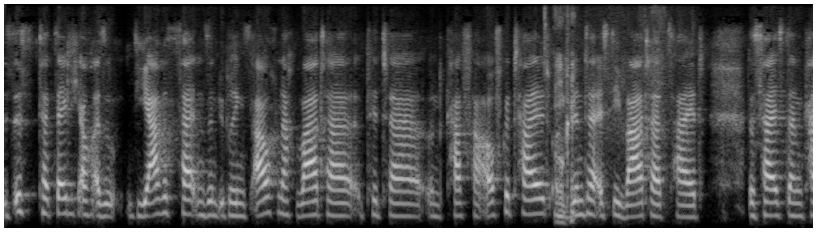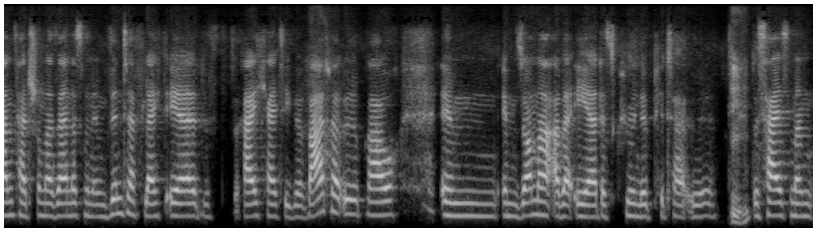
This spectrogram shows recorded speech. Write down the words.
es ist tatsächlich auch, also die Jahreszeiten sind übrigens auch nach Vata, Pitta und Kapha aufgeteilt und okay. Winter ist die Vata-Zeit. Das heißt, dann kann es halt schon mal sein, dass man im Winter vielleicht eher das reichhaltige Vata-Öl braucht, im, im Sommer aber eher das kühlende Pitta-Öl. Mhm. Das heißt, man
